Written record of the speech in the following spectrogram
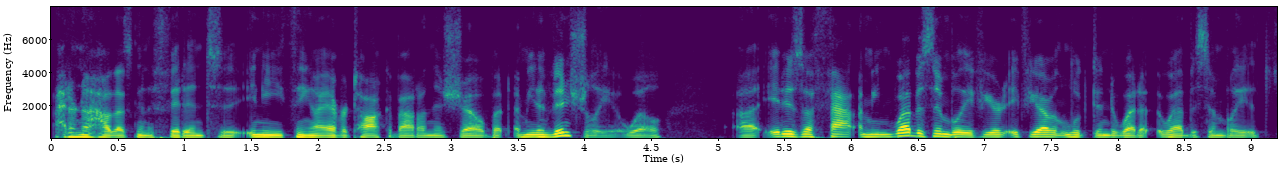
I don't know how that's going to fit into anything I ever talk about on this show, but I mean, eventually it will. Uh, it is a fat. I mean, WebAssembly. If you're if you haven't looked into Web, WebAssembly, it's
